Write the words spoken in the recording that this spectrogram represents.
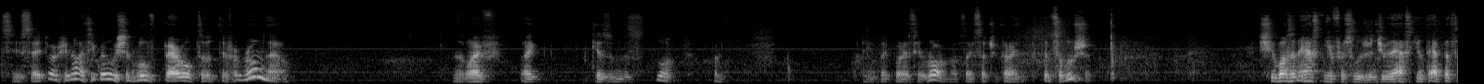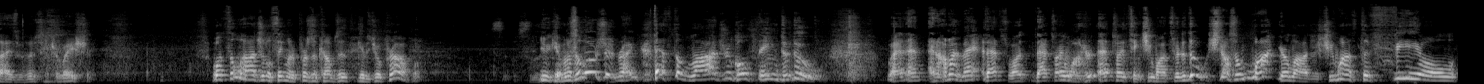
so you say her, you know, I think really we should move Beryl to a different room now. And the wife, like, gives him this look. And he's like, what did I say wrong? That's like such a good, good solution. She wasn't asking you for a solution. She was asking you to empathize with her situation. What's the logical thing when a person comes in and gives you a problem? You give them a solution, right? That's the logical thing to do. And, and, I'm a man. That's what that's what I want her. That's what I think she wants me to do. She doesn't want your logic. She wants to feel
